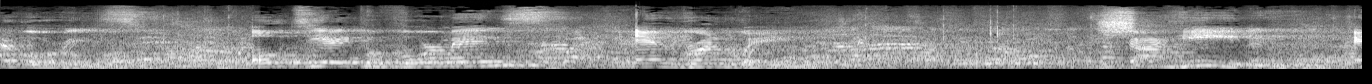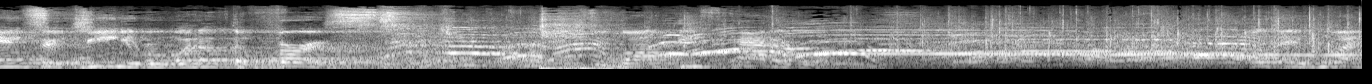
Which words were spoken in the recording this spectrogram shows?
categories, OTA performance and runway. Shaheen and Sergini were one of the first to walk these categories. Oh, they won.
